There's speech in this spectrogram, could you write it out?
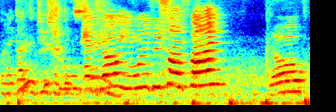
But I got to do something. Hey, Joe, you want to do something fun? No.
